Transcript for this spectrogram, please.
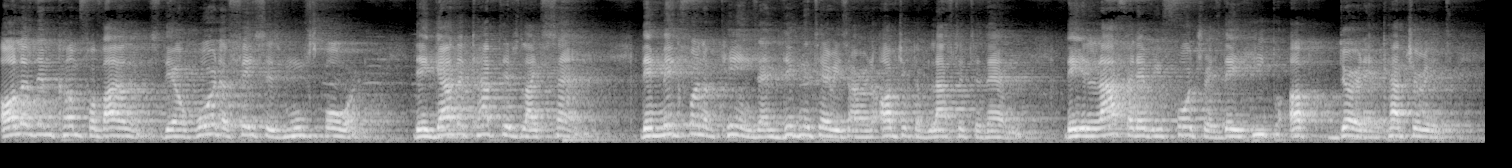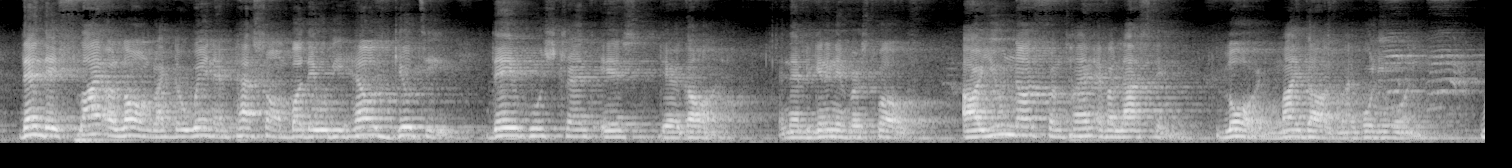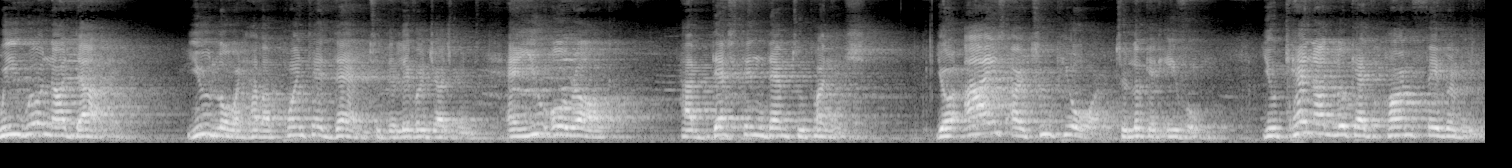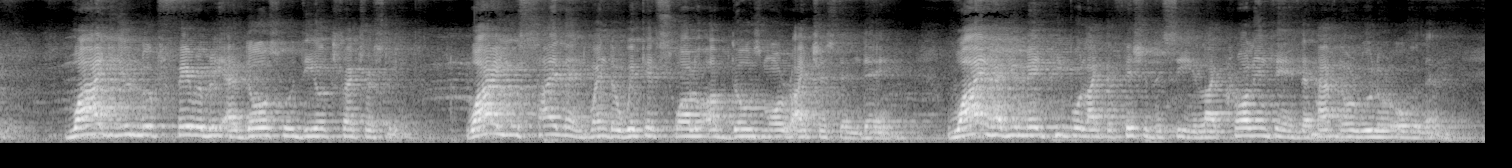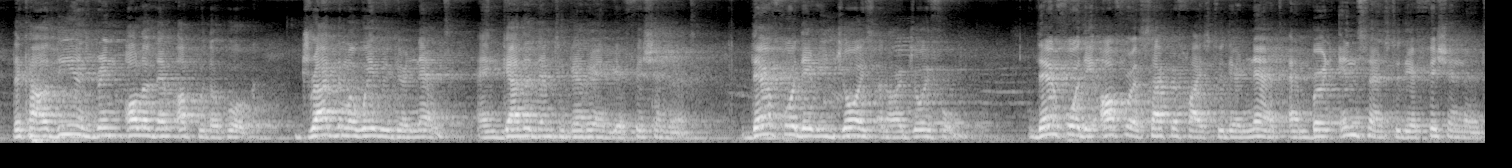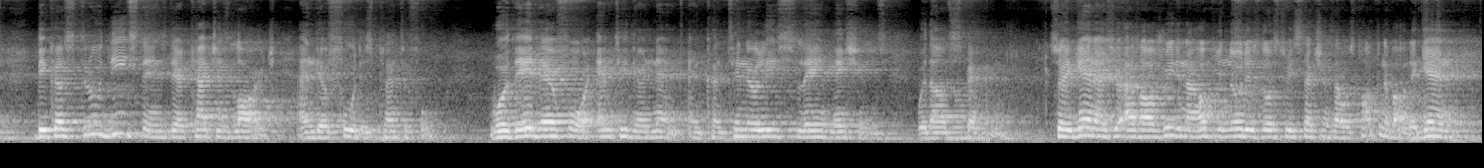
All of them come for violence. Their horde of faces moves forward. They gather captives like sand. They make fun of kings, and dignitaries are an object of laughter to them. They laugh at every fortress. They heap up dirt and capture it. Then they fly along like the wind and pass on, but they will be held guilty, they whose strength is their God. And then beginning in verse 12 Are you not from time everlasting, Lord, my God, my Holy One? We will not die. You, Lord, have appointed them to deliver judgment, and you, O rock, have destined them to punish. Your eyes are too pure to look at evil. You cannot look at harm favorably. Why do you look favorably at those who deal treacherously? Why are you silent when the wicked swallow up those more righteous than they? Why have you made people like the fish of the sea, like crawling things that have no ruler over them? The Chaldeans bring all of them up with a hook, drag them away with their net, and gather them together in their fishing net. Therefore they rejoice and are joyful. Therefore they offer a sacrifice to their net and burn incense to their fishing net, because through these things their catch is large and their food is plentiful. Will they therefore empty their net and continually slay nations without sparing? So again, as, you, as I was reading, I hope you noticed those three sections I was talking about. Again,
